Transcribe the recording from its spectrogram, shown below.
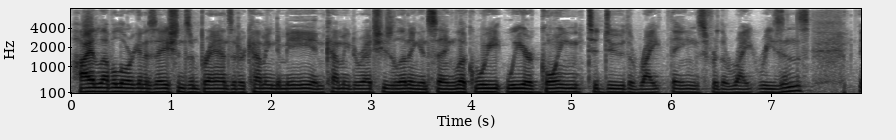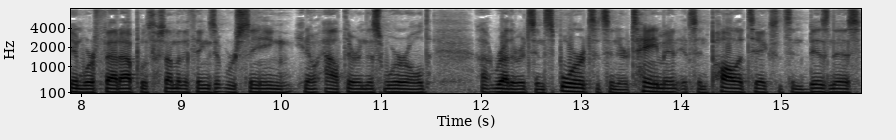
high level organizations and brands that are coming to me and coming to red shoes living and saying look we we are going to do the right things for the right reasons and we're fed up with some of the things that we're seeing you know out there in this world uh, whether it's in sports, it's in entertainment, it's in politics, it's in business.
